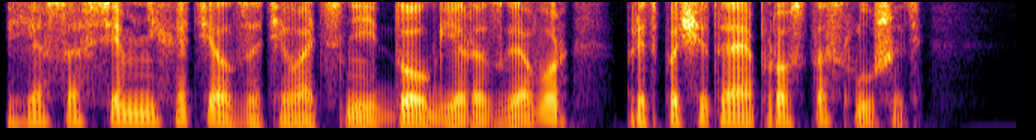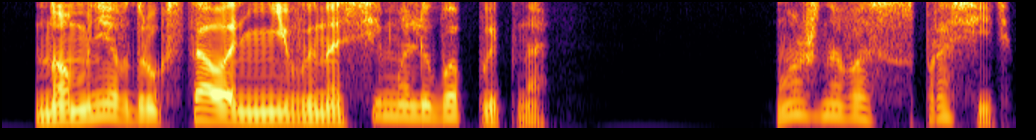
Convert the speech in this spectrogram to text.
Я совсем не хотел затевать с ней долгий разговор, предпочитая просто слушать. Но мне вдруг стало невыносимо любопытно. «Можно вас спросить,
